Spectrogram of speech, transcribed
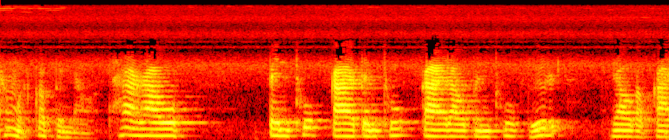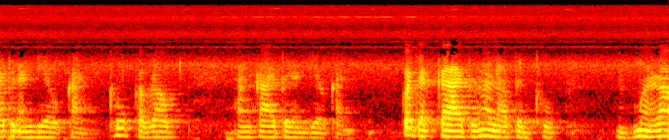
ทั้งหมดก็เป็นเรา ถ้าเราเป็นทุกกายเป็นทุกกายเราเป็นทุกหรือเรากับกายเป็นอันเดียวกัน ทุกกับเราทางกายเป็นอันเดียวกัน ก็จะกลายเป็นว่าเราเป็นทุกเมื่อเรา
